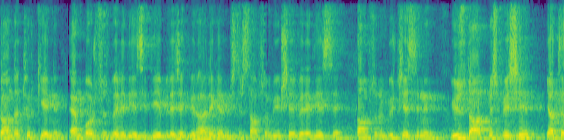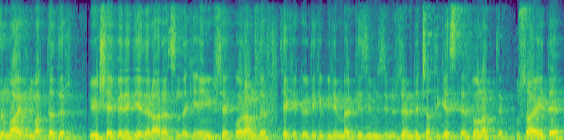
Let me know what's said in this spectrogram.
Şu anda Türkiye'nin en borçsuz belediyesi diyebilecek bir hale gelmiştir Samsun Büyükşehir Belediyesi. Samsun'un bütçesinin %65'i yatırıma ayrılmaktadır. Büyükşehir belediyeleri arasındaki en yüksek orandır. Tekeköy'deki bilim merkezimizin üzerinde çatı GES'le donattık. Bu sayede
